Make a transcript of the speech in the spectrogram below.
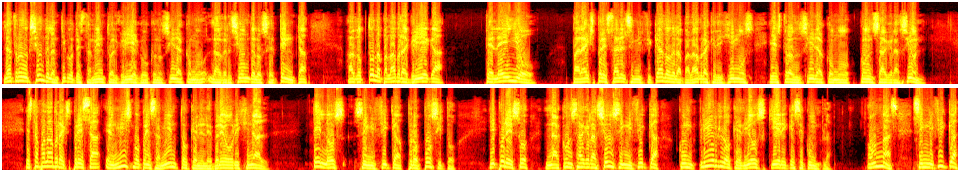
La traducción del Antiguo Testamento al griego, conocida como la versión de los setenta, adoptó la palabra griega teleio para expresar el significado de la palabra que dijimos es traducida como consagración. Esta palabra expresa el mismo pensamiento que en el hebreo original. Telos significa propósito, y por eso la consagración significa cumplir lo que Dios quiere que se cumpla. Aún más, significa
